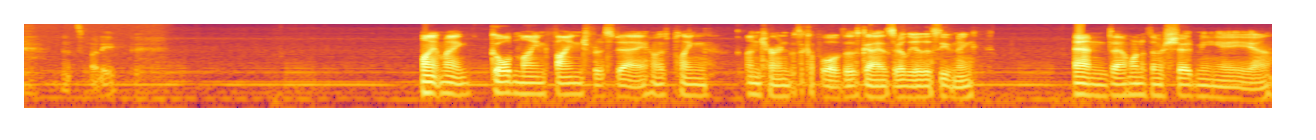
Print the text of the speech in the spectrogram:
That's funny. My my gold mine find for today. I was playing Unturned with a couple of those guys earlier this evening, and uh, one of them showed me a uh,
